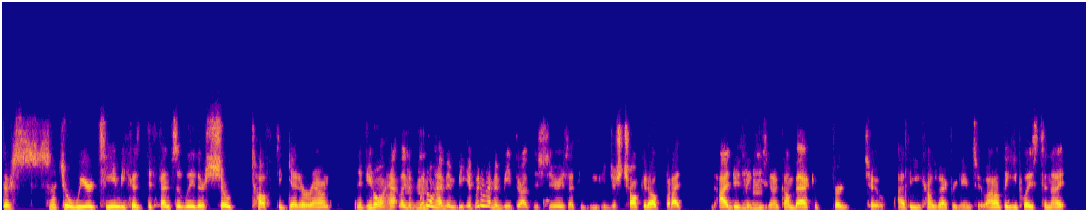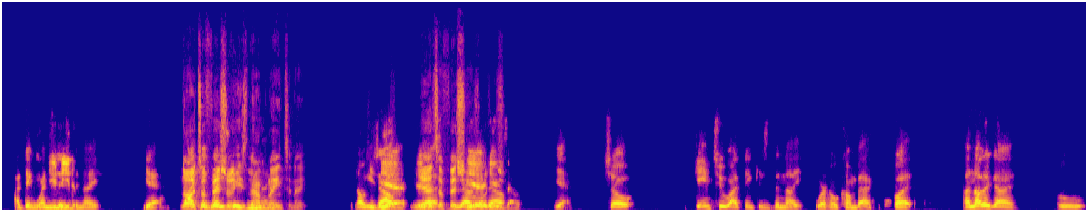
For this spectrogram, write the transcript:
they're such a weird team because defensively they're so tough to get around. And if you don't have like if we don't have him beat if we don't have him beat throughout this series, I think you can just chalk it up. But I I do think Mhm. he's gonna come back for two. I think he comes back for game two. I don't think he plays tonight. I think him. tonight. Yeah. no, I it's official. Wednesday's He's not the night. playing tonight. No, he's out. Yeah, yeah, it's official. got yeah, he's out? out. So game two, I think, is the night where he'll come back. But another guy who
